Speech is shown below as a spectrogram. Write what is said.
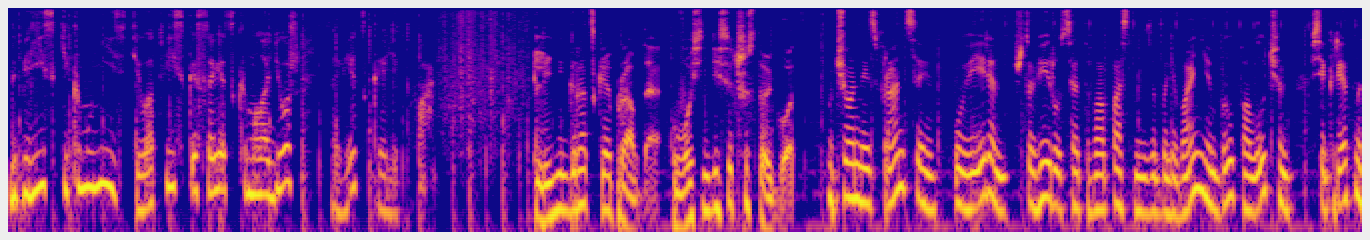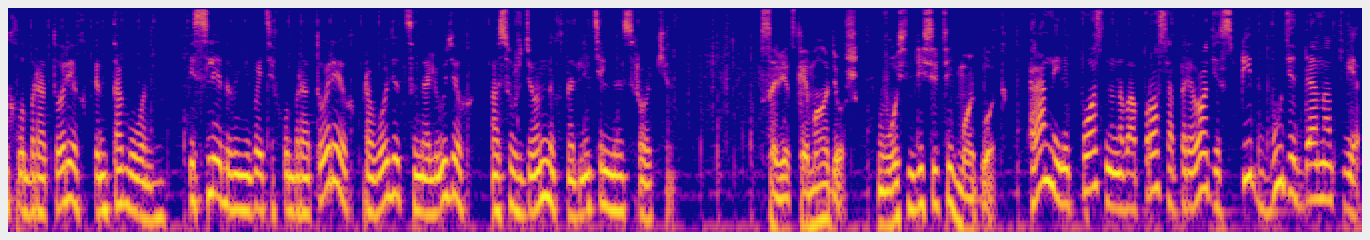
«Добелийские коммунисты», «Латвийская советская молодежь», «Советская Литва». Ленинградская правда, 86 год. Ученый из Франции уверен, что вирус этого опасного заболевания был получен в секретных лабораториях Пентагона. Исследования в этих лабораториях проводятся на людях, осужденных на длительные сроки. Советская молодежь. 87 год. Рано или поздно на вопрос о природе СПИД будет дан ответ.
